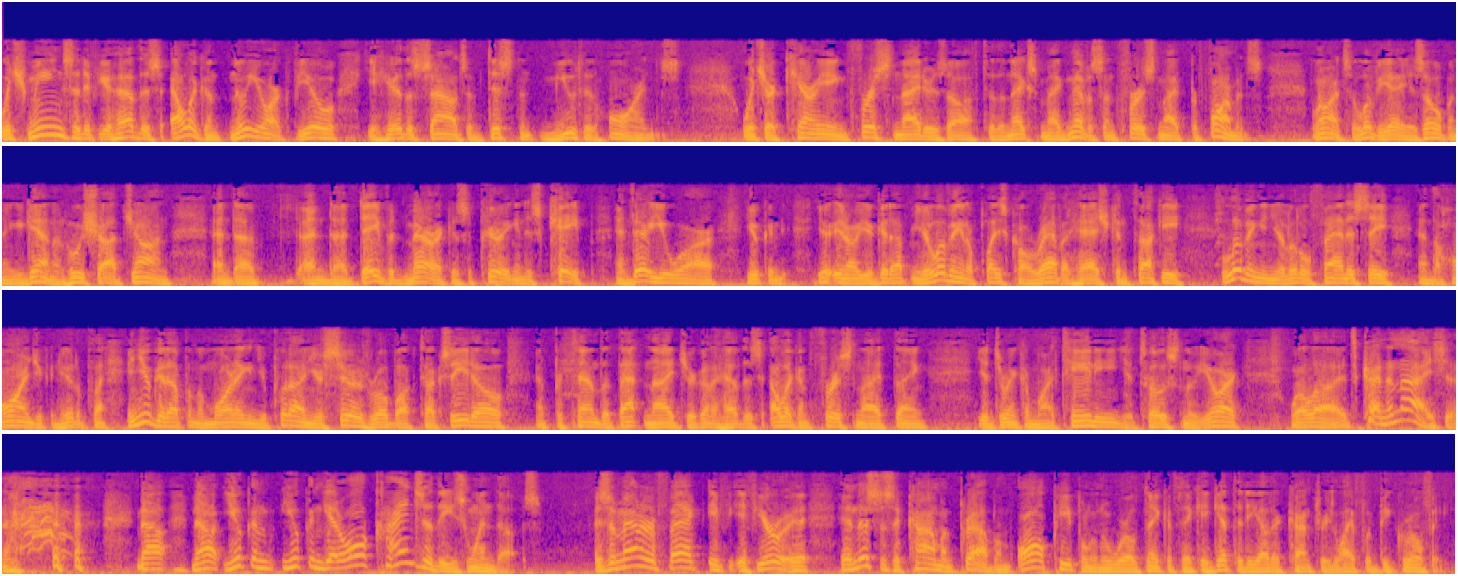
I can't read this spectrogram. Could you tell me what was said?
which means that if you have this elegant New York view, you hear the sounds of distant muted horns, which are carrying first nighters off to the next magnificent first night performance. Laurence Olivier is opening again, and Who Shot John? And uh, and uh, David Merrick is appearing in his cape, and there you are. You can, you, you know, you get up and you're living in a place called Rabbit Hash, Kentucky, living in your little fantasy, and the horns you can hear the play, and you get up in the morning and you put on your Sears Roebuck tuxedo and pretend that that night you're going to have this elegant first night thing. You drink a martini, and you toast New York. Well, uh, it's kind of nice, you know. now, now you can you can get all kinds of these windows. As a matter of fact, if, if you're, uh, and this is a common problem, all people in the world think if they could get to the other country, life would be groovy.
